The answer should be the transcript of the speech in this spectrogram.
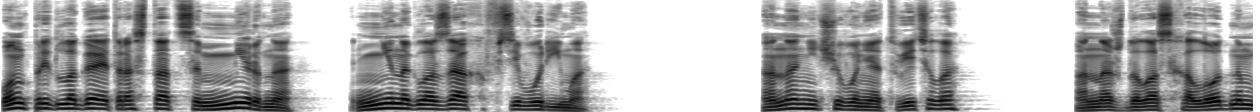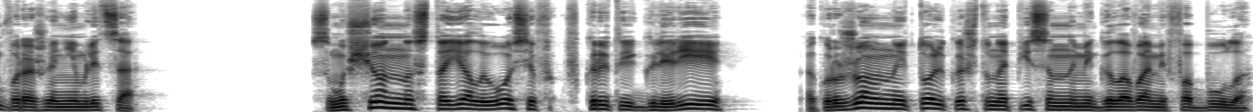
Он предлагает расстаться мирно, не на глазах всего Рима. Она ничего не ответила. Она ждала с холодным выражением лица. Смущенно стоял Иосиф в крытой галерее, окруженный только что написанными головами фабула.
